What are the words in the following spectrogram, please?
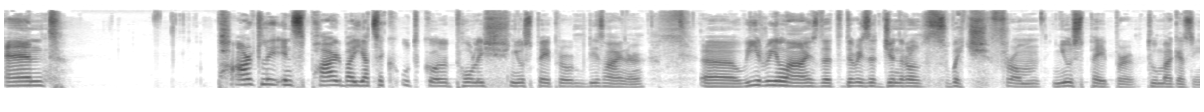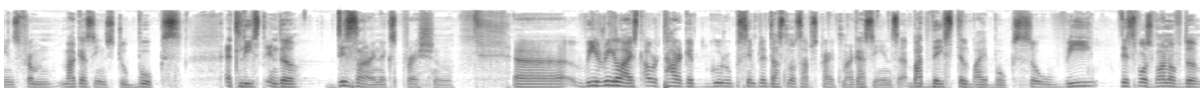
And partly inspired by Jacek Utko, Polish newspaper designer, uh, we realized that there is a general switch from newspaper to magazines, from magazines to books, at least in the design expression. Uh, we realized our target group simply does not subscribe magazines, but they still buy books. So we, this was one of the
